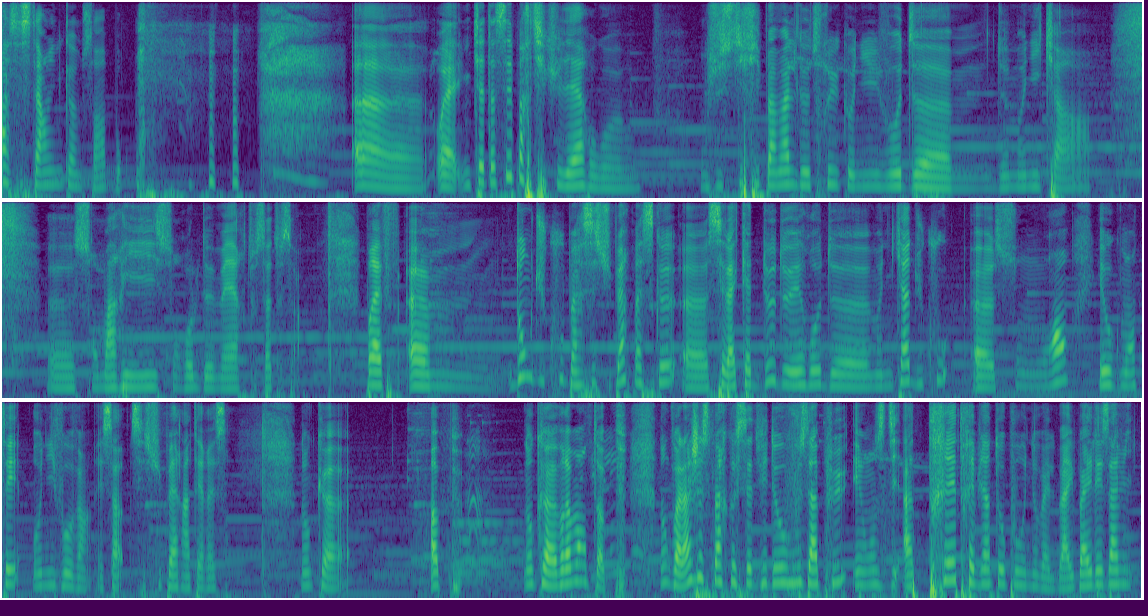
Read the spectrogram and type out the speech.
Ah, ça se termine comme ça, bon. Euh, ouais, une quête assez particulière où euh, on justifie pas mal de trucs au niveau de, de Monica, euh, son mari, son rôle de mère, tout ça, tout ça. Bref, euh, donc du coup, ben, c'est super parce que euh, c'est la quête 2 de héros de Monica. Du coup, euh, son rang est augmenté au niveau 20 et ça, c'est super intéressant. Donc, euh, hop. Donc euh, vraiment top. Donc voilà, j'espère que cette vidéo vous a plu et on se dit à très très bientôt pour une nouvelle. Bye bye les amis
